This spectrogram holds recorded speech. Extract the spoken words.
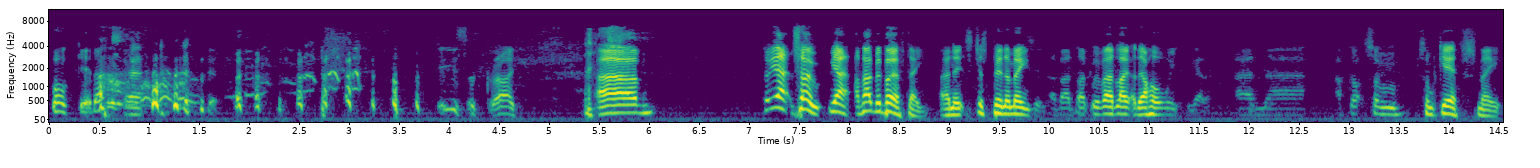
Fuck Fucking hell. Jesus Christ. Um, so yeah, so yeah, I've had my birthday, and it's just been amazing. I've had, like, we've had like the whole week together, and uh, I've got some some gifts, mate.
